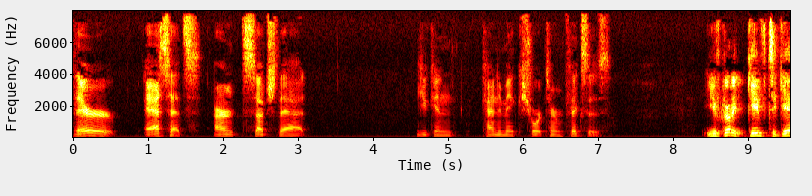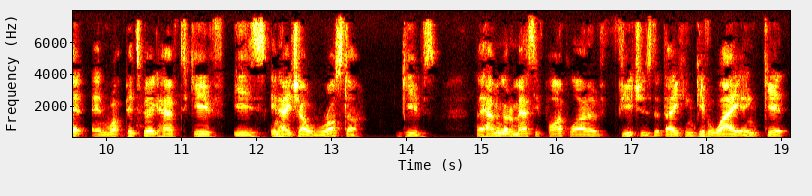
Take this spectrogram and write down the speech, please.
their assets aren't such that you can kind of make short term fixes. You've got to give to get, and what Pittsburgh have to give is NHL roster gives. They haven't got a massive pipeline of futures that they can give away and get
